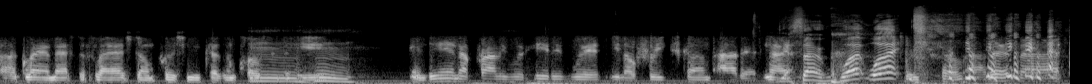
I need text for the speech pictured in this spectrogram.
uh, Grandmaster Flash. Don't push me because I'm close to the Mm-hmm. And then I probably would hit it with you know Freaks Come Out at Night. Yes, sir. What? What? Freaks Come Out at Night.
